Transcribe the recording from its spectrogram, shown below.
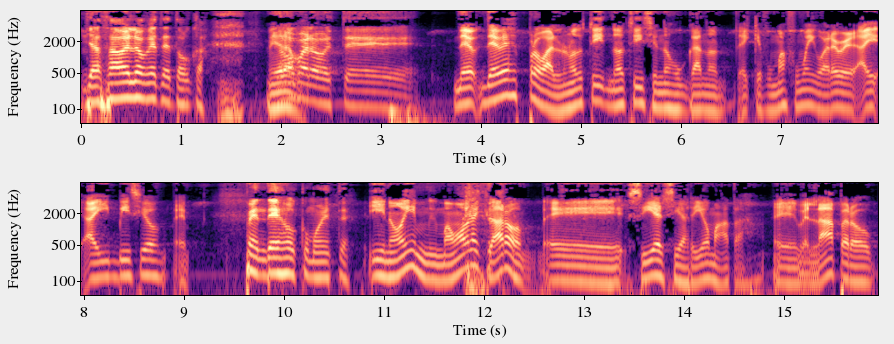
Ya sabes lo que te toca. Mira, no, pero este... de- debes probarlo. No te estoy, no estoy diciendo juzgando. El que fuma, fuma y whatever. Hay, hay vicios. eh, Pendejos como este. Y no, y vamos a hablar claro, eh, sí, el cigarrillo mata, eh, ¿verdad? Pero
